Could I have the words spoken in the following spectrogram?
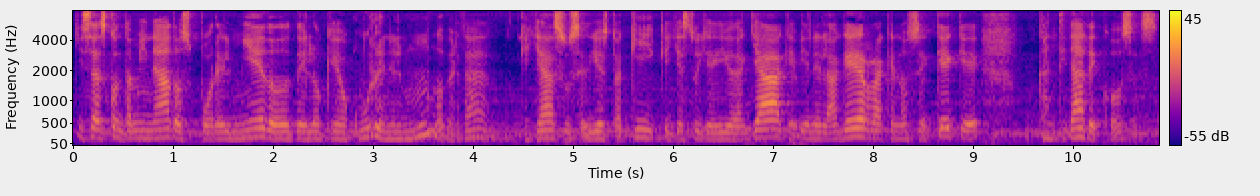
Quizás contaminados por el miedo de lo que ocurre en el mundo, ¿verdad? Que ya sucedió esto aquí, que ya estoy allá, que viene la guerra, que no sé qué, que cantidad de cosas,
